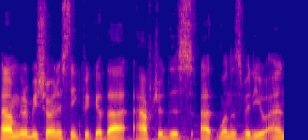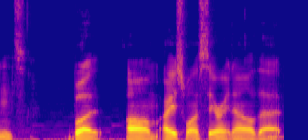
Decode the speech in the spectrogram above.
and I'm going to be showing a sneak peek of that after this, at when this video ends. But um, I just want to say right now that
